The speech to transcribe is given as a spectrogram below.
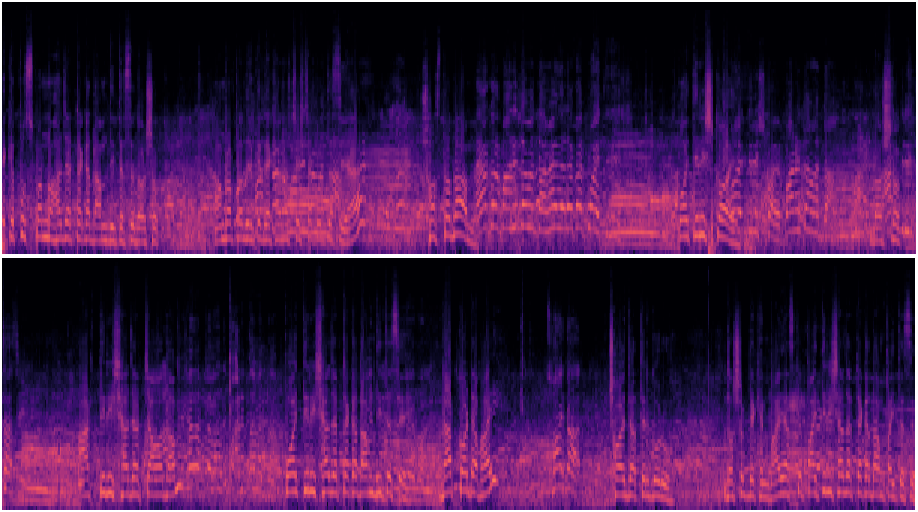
থেকে পুষ্পান্ন হাজার টাকা দাম দিতেছে দর্শক। আমরা আপনাদেরকে দেখানোর চেষ্টা করতেছি হ্যাঁ? সস্তা দাম? পঁয়ত্রিশ। কয়? দর্শক। আটত্রিশ হাজার চাওয়া দাম। পঁয়ত্রিশ হাজার টাকা দাম দিতেছে। দাঁত কয়টা ভাই? ছয় দাঁত। ছয় দাঁতের গরু। দর্শক দেখেন, ভাই আজকে পঁয়ত্রিশ হাজার টাকা দাম পাইতেছে।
